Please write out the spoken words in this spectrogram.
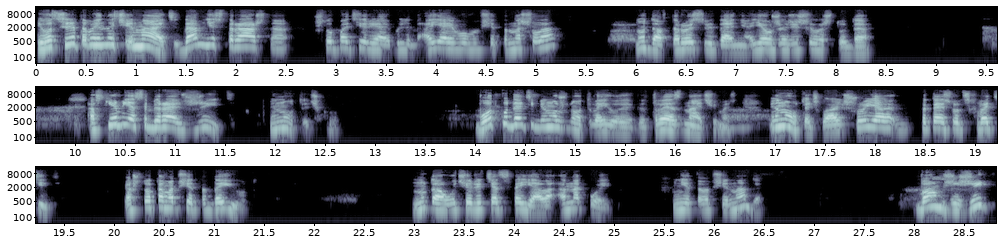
И вот с этого и начинайте. Да, мне страшно, что потеряю. Блин, а я его вообще-то нашла. Ну да, второе свидание. А я уже решила, что да. А с кем я собираюсь жить? Минуточку. Вот куда тебе нужно твое эго, твоя значимость. Минуточку, а что я пытаюсь вот схватить? А что там вообще-то дают? Ну да, очередь отстояла. А на кой? Мне это вообще надо? Вам же жить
